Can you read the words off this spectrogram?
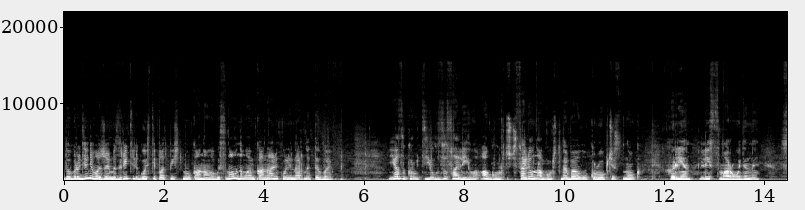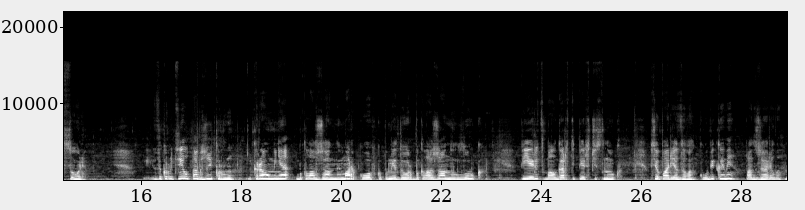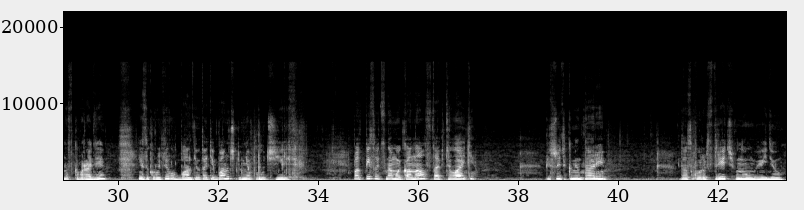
Добрый день, уважаемые зрители, гости, подписчики моего канала. Вы снова на моем канале Кулинарный ТВ. Я закрутила, засолила огурчик, соленый огурчик, добавила укроп, чеснок, хрен, лист смородины, соль. Закрутила также икру. Икра у меня баклажанная, морковка, помидор, баклажанный лук, перец, болгарский перец, чеснок. Все порезала кубиками, поджарила на сковороде и закрутила в банке. Вот эти баночки у меня получились. Подписывайтесь на мой канал, ставьте лайки, пишите комментарии. До скорой встречи в новом видео.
